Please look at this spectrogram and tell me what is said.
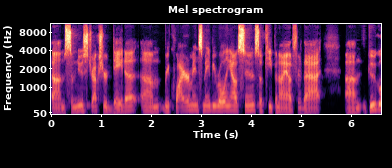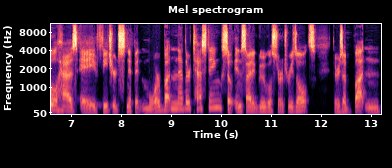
um, some new structured data um, requirements may be rolling out soon. So keep an eye out for that. Um, Google has a featured snippet more button that they're testing. So inside of Google search results, there's a button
